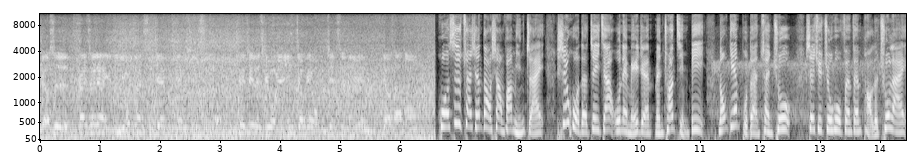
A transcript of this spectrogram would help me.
表示，该车辆已经有一段时间没有行驶了，确切的起火原因交给我们建设人员调查中。火势窜升到上方民宅，失火的这家屋内没人，门窗紧闭，浓烟不断窜出，社区住户纷纷跑了出来。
